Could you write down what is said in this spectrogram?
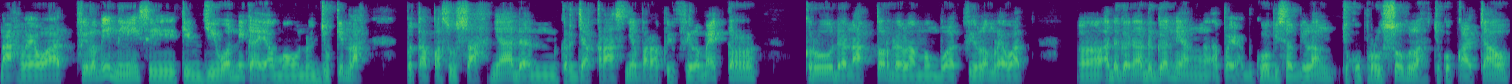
Nah lewat film ini si Kim Ji Won nih kayak mau nunjukin lah betapa susahnya dan kerja kerasnya para filmmaker, kru dan aktor dalam membuat film lewat uh, adegan-adegan yang apa ya gue bisa bilang cukup rusuh lah cukup kacau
